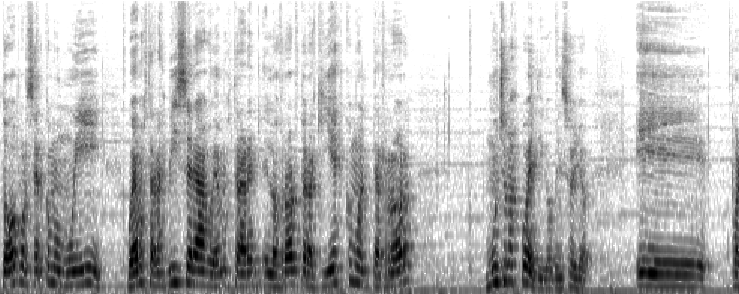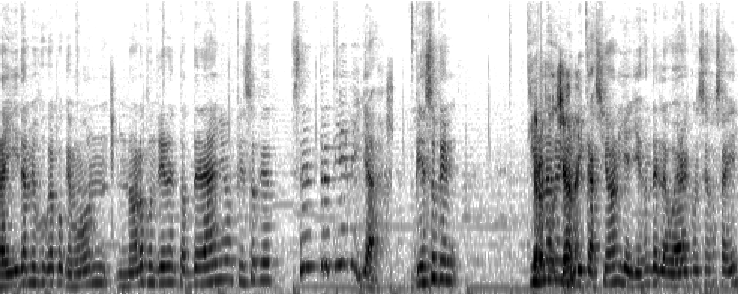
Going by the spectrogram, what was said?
todo por ser como muy... Voy a mostrar las vísceras, voy a mostrar el, el horror, pero aquí es como el terror mucho más poético, pienso yo. Y por ahí también jugué Pokémon, no lo pondría en el top del año, pienso que se entretiene y ya. Pienso que tiene Pero una reivindicación y allí es donde le voy a dar el consejo a Said,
